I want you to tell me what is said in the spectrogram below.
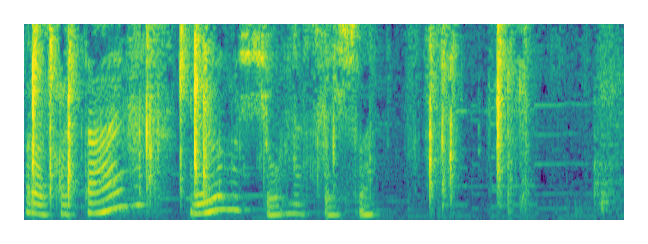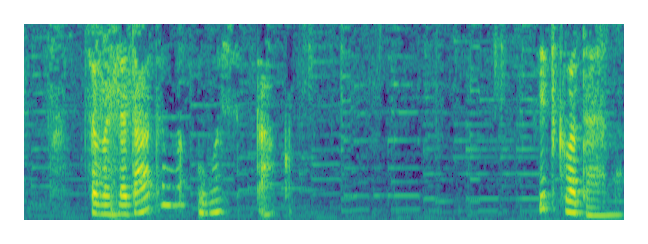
Розгортаємо, дивимося, що в нас вийшло. Це виглядатиме ось так. Відкладаємо.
